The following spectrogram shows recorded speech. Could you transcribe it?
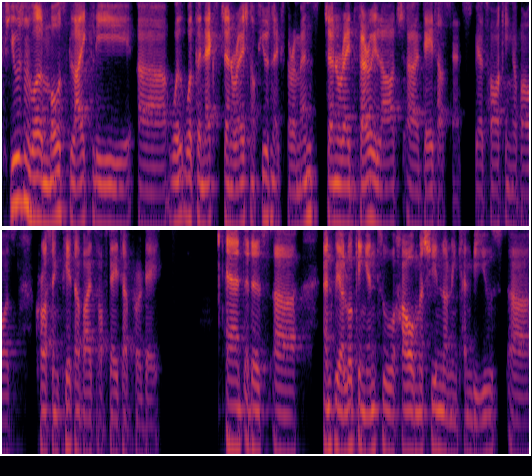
fusion will most likely, uh, with the next generation of fusion experiments, generate very large uh, data sets. We are talking about crossing petabytes of data per day. And it is, uh, and we are looking into how machine learning can be used uh,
